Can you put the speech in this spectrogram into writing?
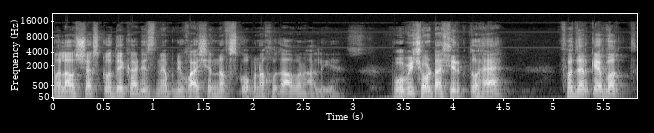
بھلا اس شخص کو دیکھا جس نے اپنی خواہش نفس کو اپنا خدا بنا لیا وہ بھی چھوٹا شرک تو ہے۔ فجر کے وقت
